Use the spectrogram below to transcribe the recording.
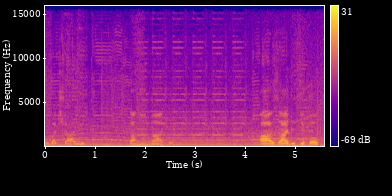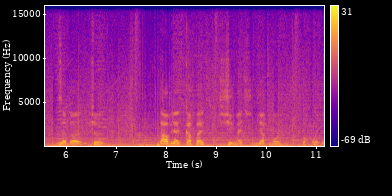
вибачають. Та ну нафіг. А, ззаді типу зада... що? Давлять капець. Щімеч як можуть, походу.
